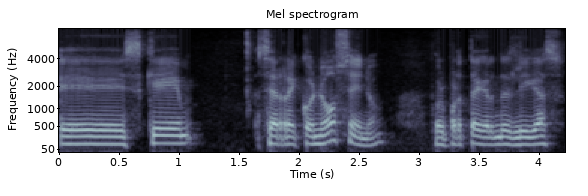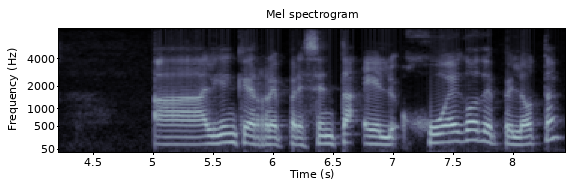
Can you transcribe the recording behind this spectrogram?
es que se reconoce, ¿no? Por parte de grandes ligas a alguien que representa el juego de pelota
